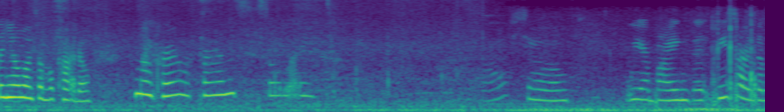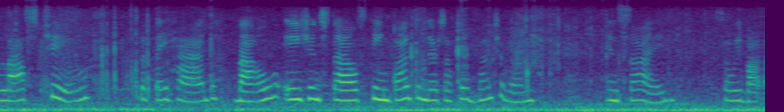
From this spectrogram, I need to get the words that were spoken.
Danielle wants avocado. My friends, So late. So, we are buying the. These are the last two that they had. Bao Asian style steam buns, and there's a whole bunch of them inside. So we bought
